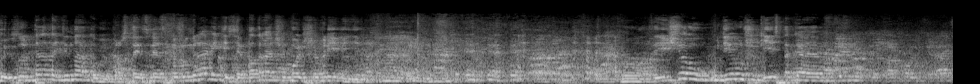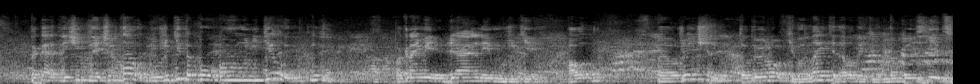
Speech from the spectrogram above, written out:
результат одинаковый. Просто если я скажу нравитесь, я потрачу больше времени. Вот. Еще у девушек есть такая такая отличительная черта. Вот мужики такого, по-моему, не делают. Ну, по крайней мере, реальные мужики. А вот у женщин татуировки, вы знаете, да, вот эти вот на пояснице,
